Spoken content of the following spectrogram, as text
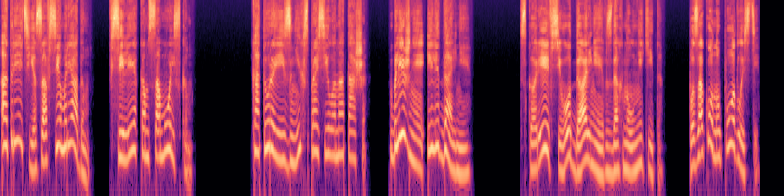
а третья совсем рядом, в селе Комсомольском. «Которая из них?» — спросила Наташа. «Ближняя или дальняя?» «Скорее всего, дальняя», — вздохнул Никита. «По закону подлости».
